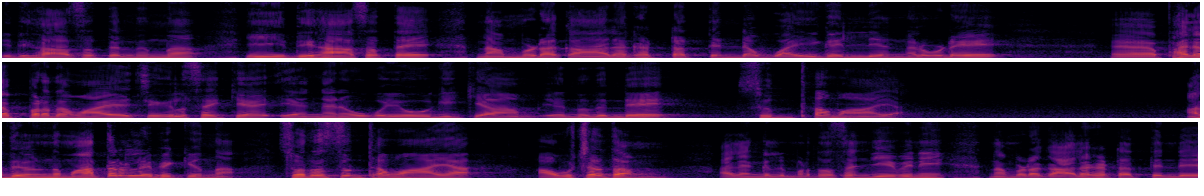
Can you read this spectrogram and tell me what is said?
ഇതിഹാസത്തിൽ നിന്ന് ഈ ഇതിഹാസത്തെ നമ്മുടെ കാലഘട്ടത്തിന്റെ വൈകല്യങ്ങളുടെ ഫലപ്രദമായ ചികിത്സയ്ക്ക് എങ്ങനെ ഉപയോഗിക്കാം എന്നതിന്റെ ശുദ്ധമായ അതിൽ നിന്ന് മാത്രം ലഭിക്കുന്ന സ്വതസിദ്ധമായ ഔഷധം അല്ലെങ്കിൽ മൃതസഞ്ജീവനി നമ്മുടെ കാലഘട്ടത്തിന്റെ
